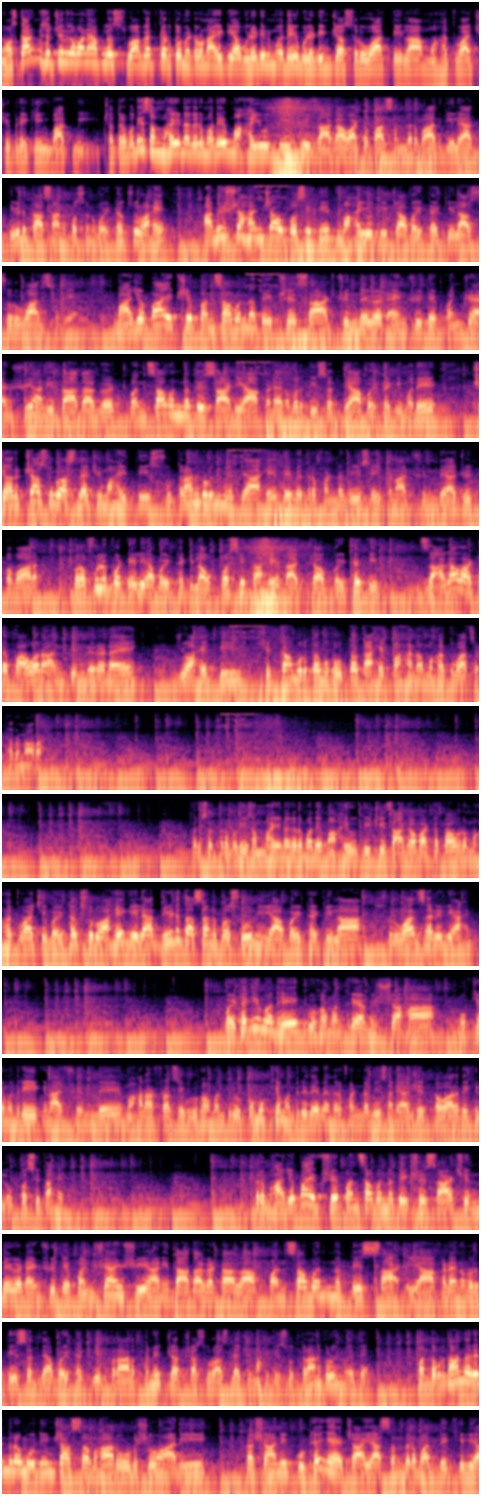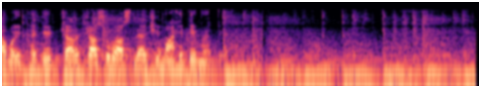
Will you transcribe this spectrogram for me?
नमस्कार मी सचिन गवाने आपलं स्वागत करतो मेट्रो नाईट या बुलेटिनमध्ये. बुलेटिनच्या सुरुवातीला महत्वाची ब्रेकिंग बातमी. छत्रपती संभाजीनगरमध्ये महायुतीची जागा वाटपासंदर्भात गेल्या दीड तासांपासून बैठक सुरू आहे. अमित शहांच्या उपस्थितीत महायुतीच्या बैठकीला सुरुवात झाली आहे. भाजपा एकशे पंचावन्न ते एकशे साठ शिंदे गट ऐंशी ते पंच्याऐंशी आणि दादा गट पंचावन्न ते साठ या आकड्यांवरती सध्या बैठकीमध्ये चर्चा सुरू असल्याची माहिती सूत्रांकडून मिळते आहे. देवेंद्र फडणवीस एकनाथ शिंदे अजित पवार प्रफुल्ल पटेल या बैठकीला उपस्थित आहेत. आजच्या बैठकीत जागा वाटपावर अंतिम निर्णय जो आहे ती शिक्कामोर्तब होतं का हे पाहणं महत्वाचं ठरणार आहे. तर छत्रपती संभाजीनगरमध्ये महायुतीची जागा वाटपावर महत्वाची बैठक सुरू आहे. गेल्या दीड तासांपासून या बैठकीला सुरुवात झालेली आहे. बैठकीमध्ये गृहमंत्री अमित शहा मुख्यमंत्री एकनाथ शिंदे महाराष्ट्राचे गृहमंत्री उपमुख्यमंत्री देवेंद्र फडणवीस आणि अजित पवार देखील उपस्थित आहेत. तर भाजपा एकशे पंचावन्न ते एकशे साठ शिंदे गट ऐंशी ते पंच्याऐंशी आणि दादा गटाला पंचावन्न ते साठ या आकड्यांवरती सध्या बैठकीत प्राथमिक चर्चा सुरू असल्याची माहिती सूत्रांकडून मिळते. पंतप्रधान नरेंद्र मोदींच्या सभा रोड शो आणि कशा आणि कुठे घ्यायच्या या संदर्भात देखील या बैठकीत चर्चा सुरू असल्याची माहिती मिळते.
